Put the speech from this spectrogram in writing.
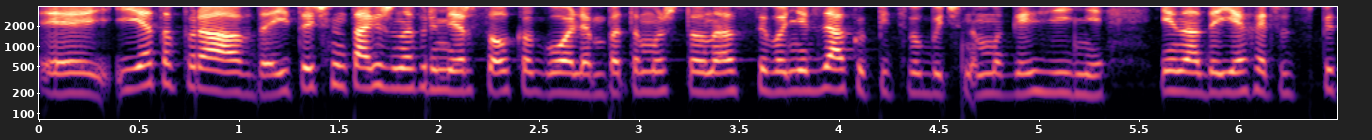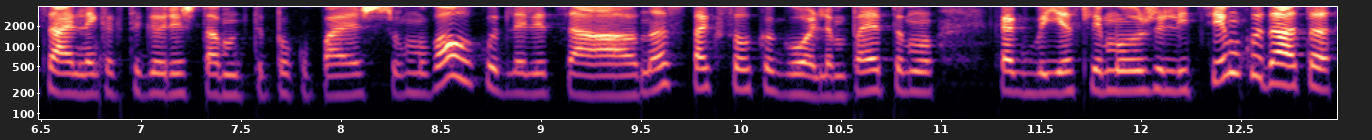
Э, и это правда. И точно так же, например, с алкоголем, потому что у нас его нельзя купить в обычном магазине, и надо ехать вот специально, как ты говоришь, там ты покупаешь умывалку для лица, а у нас так с алкоголем. Поэтому, как бы, если мы уже летим куда-то,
